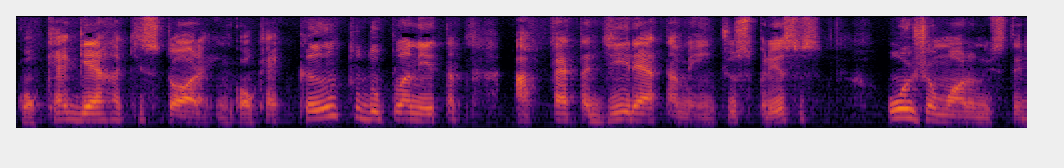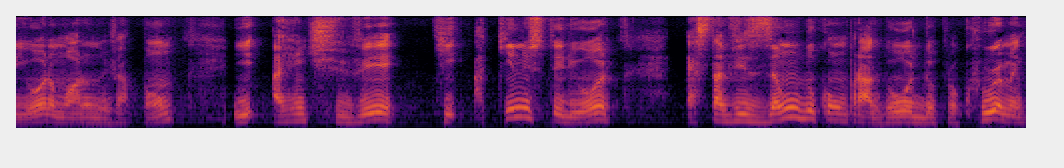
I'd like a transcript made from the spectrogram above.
qualquer guerra que estoura em qualquer canto do planeta afeta diretamente os preços. Hoje eu moro no exterior, eu moro no Japão e a gente vê que aqui no exterior esta visão do comprador, do procurement,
